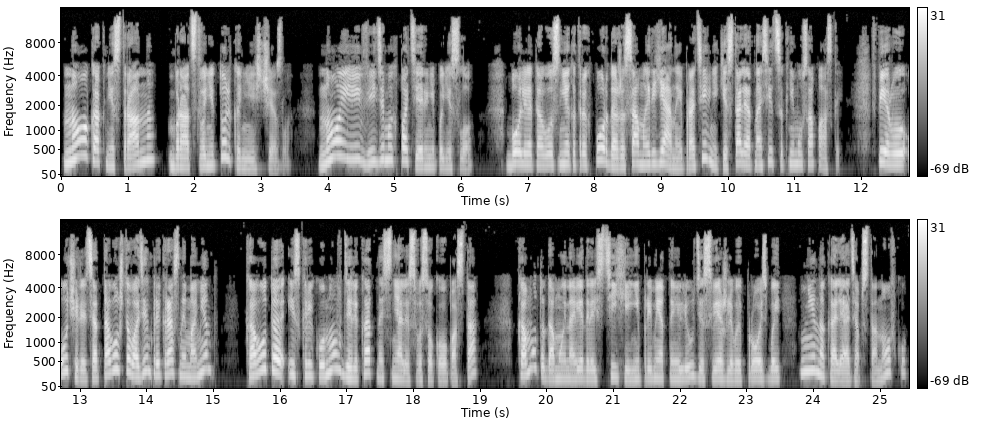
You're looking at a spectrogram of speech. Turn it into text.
Но, как ни странно, братство не только не исчезло, но и видимых потерь не понесло. Более того, с некоторых пор даже самые рьяные противники стали относиться к нему с опаской. В первую очередь от того, что в один прекрасный момент кого-то из крикунов деликатно сняли с высокого поста, кому-то домой наведались тихие неприметные люди с вежливой просьбой не накалять обстановку,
